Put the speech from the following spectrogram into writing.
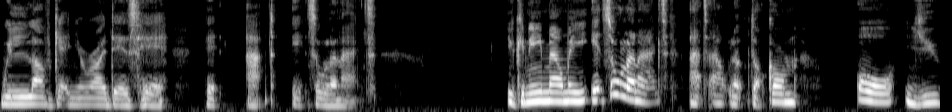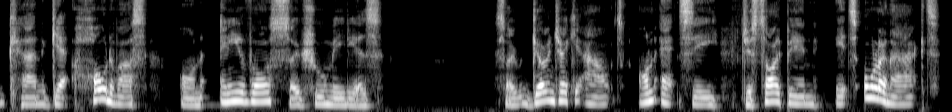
We love getting your ideas here it, at It's All an Act. You can email me, it's all an act at outlook.com, or you can get hold of us on any of our social medias. So go and check it out on Etsy. Just type in It's All an Act,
